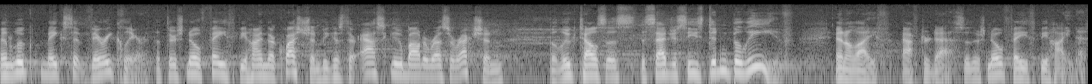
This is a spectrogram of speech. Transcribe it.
And Luke makes it very clear that there's no faith behind their question because they're asking about a resurrection. But Luke tells us the Sadducees didn't believe in a life after death. So there's no faith behind it.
